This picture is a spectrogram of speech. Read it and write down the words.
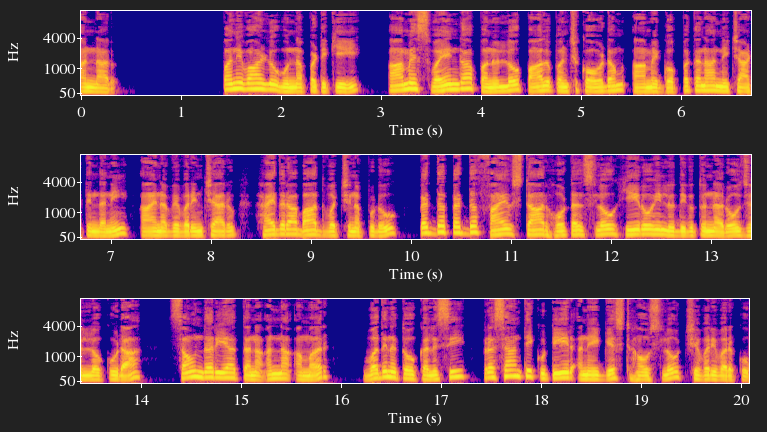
అన్నారు. పనివాళ్ళు ఉన్నప్పటికీ ఆమె స్వయంగా పనుల్లో పాలు పంచుకోవడం ఆమె గొప్పతనాన్ని చాటిందని ఆయన వివరించారు. హైదరాబాద్ వచ్చినప్పుడు పెద్ద పెద్ద ఫైవ్ స్టార్ హోటల్స్లో హీరోయిన్లు దిగుతున్న రోజుల్లో కూడా సౌందర్య తన అన్న అమర్ వదినతో కలిసి ప్రశాంతి కుటీర్ అనే గెస్ట్ హౌస్లో చివరి వరకు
